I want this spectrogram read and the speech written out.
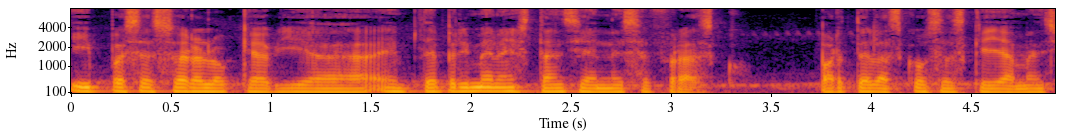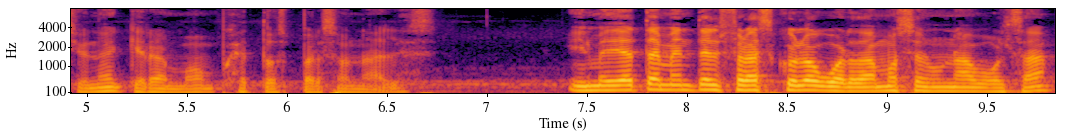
Y pues eso era lo que había de primera instancia en ese frasco. Parte de las cosas que ya mencioné, que eran objetos personales. Inmediatamente el frasco lo guardamos en una bolsa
